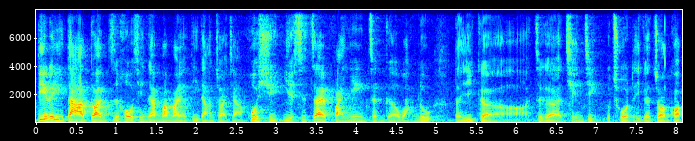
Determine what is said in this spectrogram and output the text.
跌了一大段之后，现在慢慢有低档转强，或许也是在反映整个网络的一个这个前景不错的一个状况。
